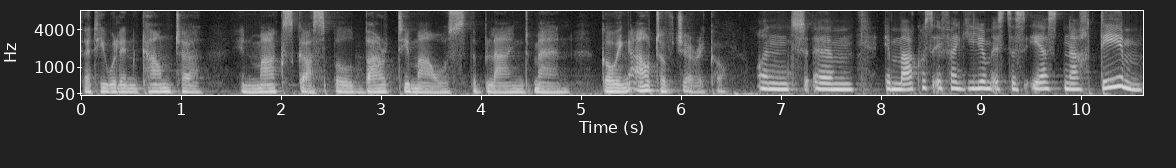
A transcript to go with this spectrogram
that he will encounter in Mark's Gospel Bartimaeus, the blind man, going out of Jericho. Und ähm, im Markus-Evangelium ist es erst nachdem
